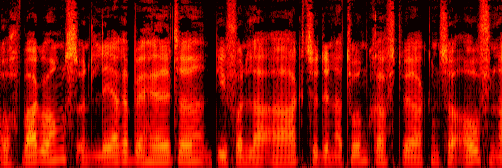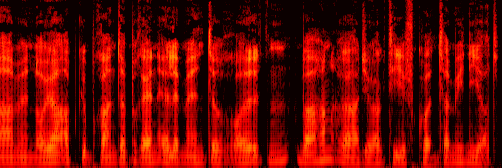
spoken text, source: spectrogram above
auch Waggons und leere Behälter, die von La Hague zu den Atomkraftwerken zur Aufnahme neuer abgebrannter Brennelemente rollten, waren radioaktiv kontaminiert.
